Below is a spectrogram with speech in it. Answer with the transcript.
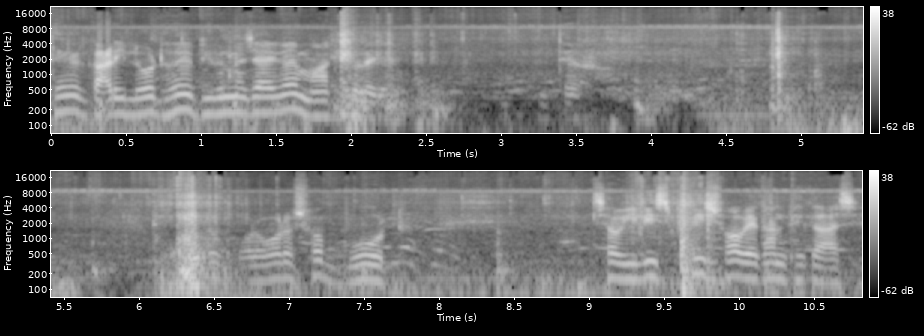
থেকে গাড়ি লোড হয়ে বিভিন্ন জায়গায় মাছ চলে যায়। দেখো। বড় বড় সব বোট। সব ইলিশ ফিলিশ সব এখান থেকে আসে।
